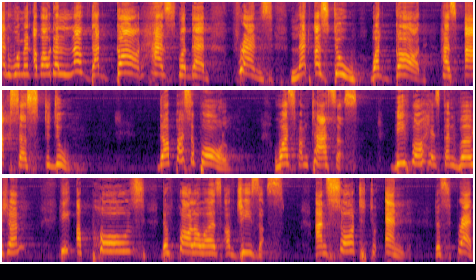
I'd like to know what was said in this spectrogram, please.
and women about the love that God has for them. Friends, let us do what God has asked us to do. The Apostle Paul was from Tarsus. Before his conversion, he opposed the followers of Jesus and sought to end the spread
